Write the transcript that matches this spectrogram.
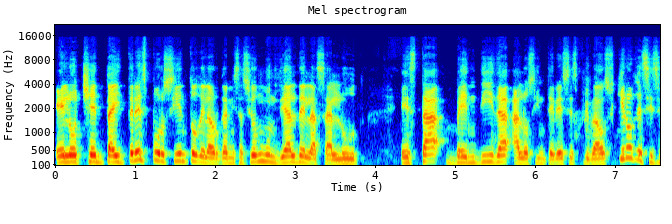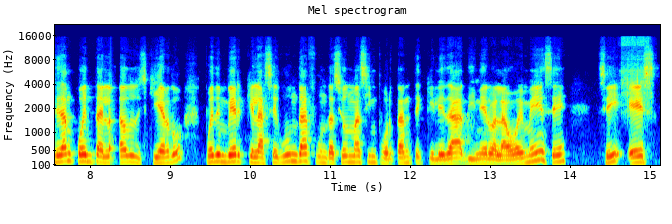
el 83% de la Organización Mundial de la Salud está vendida a los intereses privados. Quiero que si se dan cuenta del lado izquierdo, pueden ver que la segunda fundación más importante que le da dinero a la OMS, ¿sí? Es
